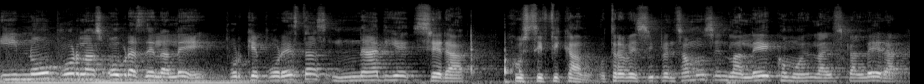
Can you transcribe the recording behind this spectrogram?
y no por las obras de la ley, porque por estas nadie será justificado. Otra vez, si pensamos en la ley como en la escalera,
